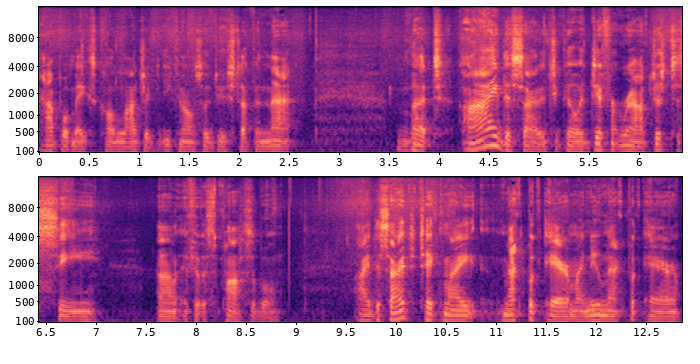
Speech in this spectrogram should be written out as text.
Apple makes called Logic. You can also do stuff in that. But I decided to go a different route just to see um, if it was possible. I decided to take my MacBook Air, my new MacBook Air,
